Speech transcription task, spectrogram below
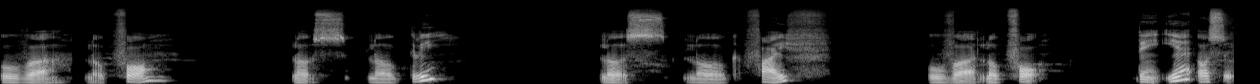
over log 4 plus log 3 plus log 5 over log 4. Then here also,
